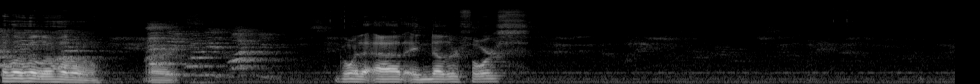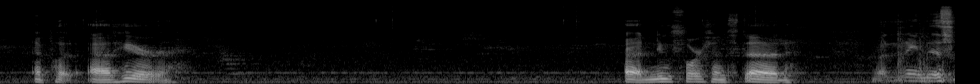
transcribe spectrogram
Hello, hello, hello. Alright. Going to add another source. And put add here. Add new source instead. What name this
